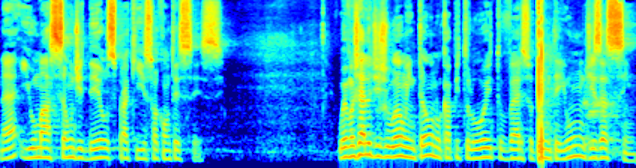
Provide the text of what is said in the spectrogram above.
né, e uma ação de Deus para que isso acontecesse. O Evangelho de João, então, no capítulo 8, verso 31, diz assim:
